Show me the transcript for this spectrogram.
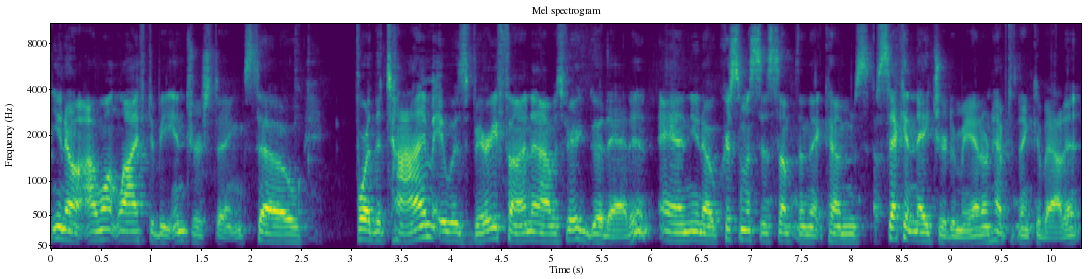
you know, I want life to be interesting. So for the time, it was very fun and I was very good at it. And, you know, Christmas is something that comes second nature to me. I don't have to think about it.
